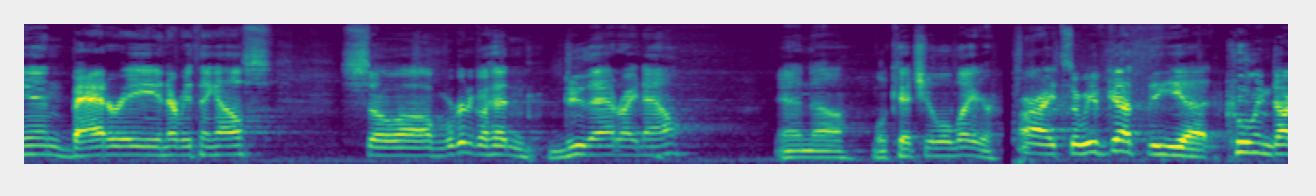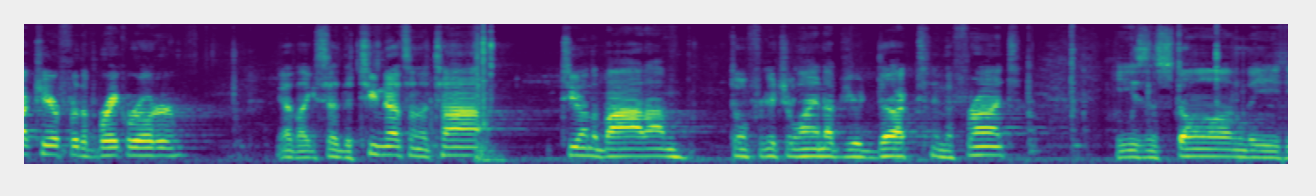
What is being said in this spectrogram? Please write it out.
in battery and everything else. So uh, we're to go ahead and do that right now. And uh, we'll catch you a little later. All right, so we've got the uh, cooling duct here for the brake rotor. Yeah, like I said, the two nuts on the top, two on the bottom. Don't forget to line up your duct in the front. He's installing the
